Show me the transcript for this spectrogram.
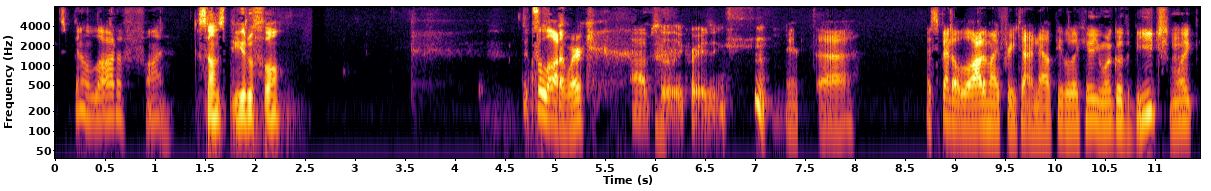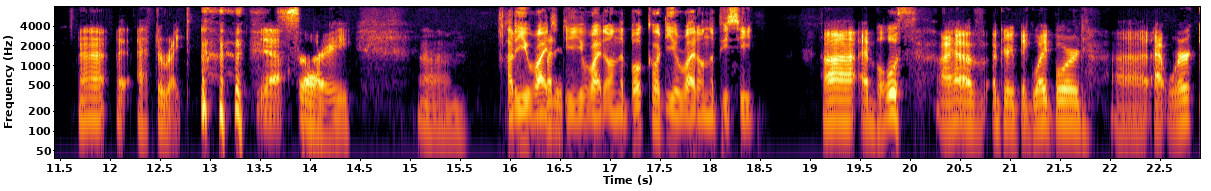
it's been a lot of fun. Sounds beautiful. It's a lot of work. Absolutely crazy. It, uh, I spend a lot of my free time now. People are like, "Hey, you want to go to the beach?" I'm like, uh, I I have to write. Yeah. Sorry. Um, How do you write? It- Do you write on the book or do you write on the PC? uh, I both. I have a great big whiteboard uh, at work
